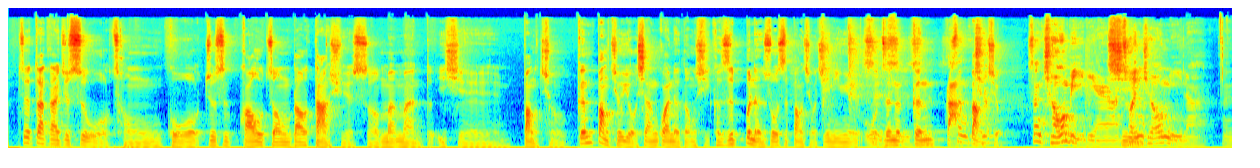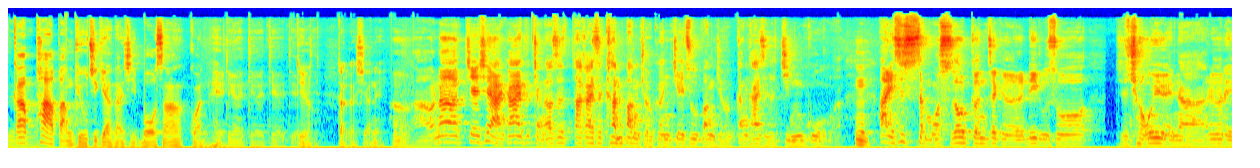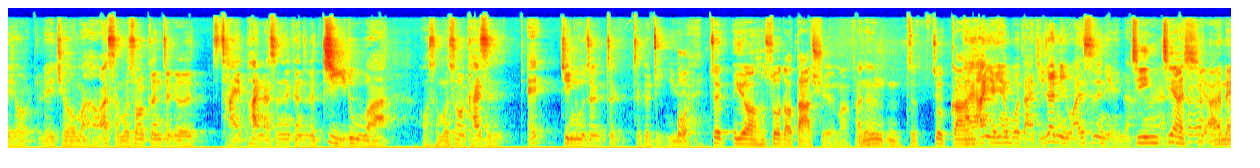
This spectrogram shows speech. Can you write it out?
这大概就是我从国就是高中到大学的时候，慢慢的一些棒球跟棒球有相关的东西，可是不能说是棒球经历，因为我真的跟打棒球、像球迷点啊，纯球迷啦。对跟拍棒球这件代志无啥关系。对对对对对，大概是安尼。嗯，好，那接下来刚才讲到是大概是看棒球跟接触棒球刚开始的经过嘛。嗯，啊，你是什么时候跟这个，例如说就是球员啊，那个垒球垒球嘛，啊，什么时候跟这个裁判啊，甚至跟这个记录啊？哦，什么时候开始哎进入这这这个领域来？这又要说到大学嘛，反正就就刚。哎呀，演员不待，其实你玩四年了。金架喜安呢，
